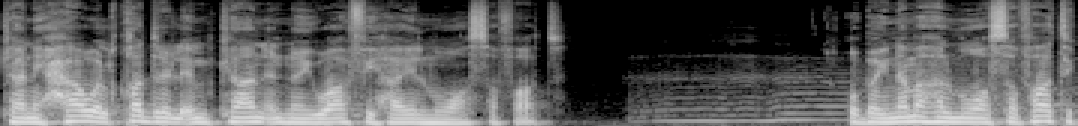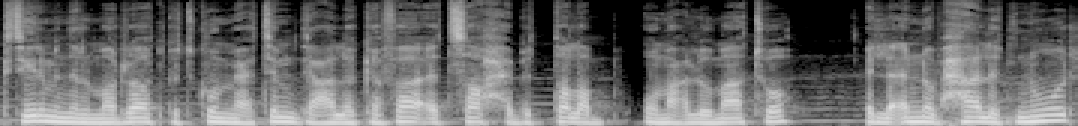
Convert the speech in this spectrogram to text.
كان يحاول قدر الإمكان إنه يوافي هاي المواصفات. وبينما هالمواصفات كتير من المرات بتكون معتمدة على كفاءة صاحب الطلب ومعلوماته إلا أنه بحالة نور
